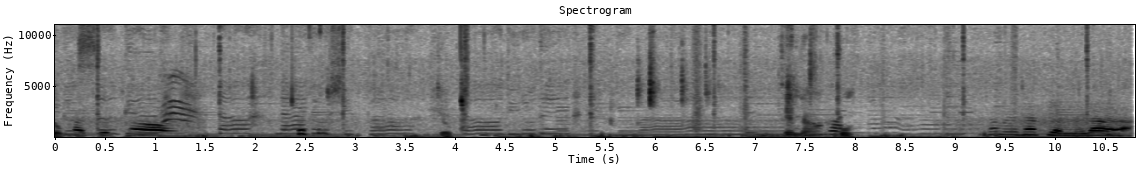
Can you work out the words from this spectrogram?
จุ๊บขอจุกก่อนจุ๊บเต้นเหรอปุ๊บทำไมแค่เปลี่ยนไม่ได้ล่ะ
